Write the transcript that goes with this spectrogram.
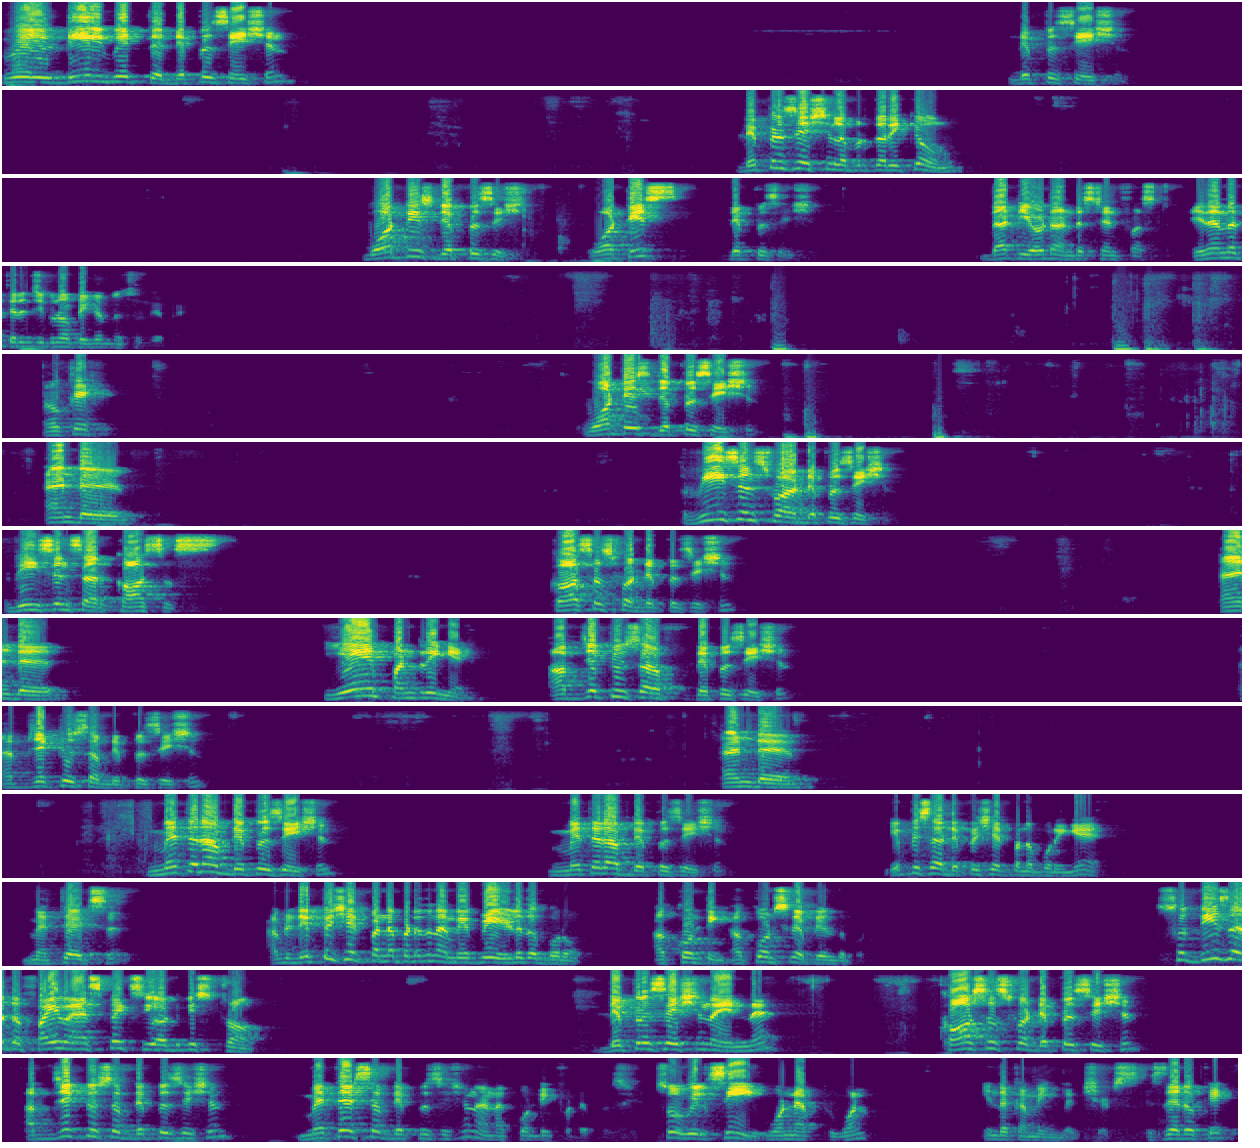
will deal with the depreciation depreciation depreciationல பொறுத்த வரைக்கும் what is depreciation what is depreciation that you have to understand first என்னென்ன தெரிஞ்சுக்கணும் அப்படிங்கறத நான் சொல்லிடுறேன் okay what is depreciation and uh, reasons for depreciation reasons are causes causes for depreciation and uh, ஏன் பண்றீங்க objectives of depreciation Objectives of depreciation. And uh, method of depreciation. Method of depreciation. எப்படி sir depreciate பண்ண போறீங்க? Methods அப்படி depreciate பண்ணப்பட்டது நம்ம எப்படி எழுத போறோம்? அக்கௌண்டிங் அக்கௌண்ட்ஸ்ல எப்படி எழுத போறோம்? So these are the five aspects you to be strong depreciation என்ன? Causes for depreciation, objectives of depreciation, methods of depreciation, and accounting for depreciation. So we'll see one after one in the coming lectures. Is that okay?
